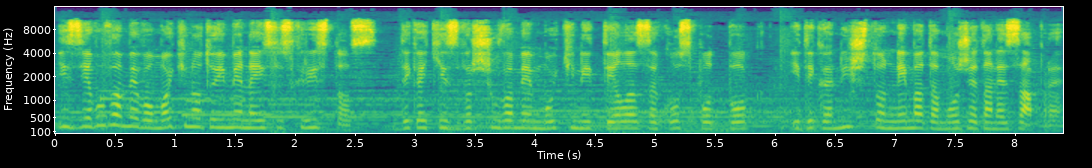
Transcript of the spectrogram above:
Изјавуваме во моќното име на Исус Христос дека ќе извршуваме моќни дела за Господ Бог и дека ништо нема да може да не запре,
